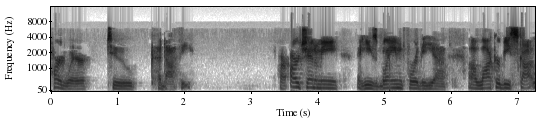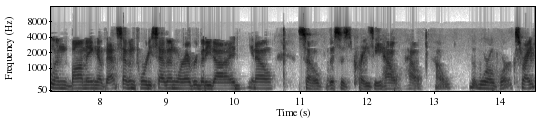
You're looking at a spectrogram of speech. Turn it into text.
hardware to Gaddafi. Our arch enemy, he's blamed for the uh, uh, Lockerbie, Scotland bombing of that 747 where everybody died, you know. So this is crazy how, how, how the world works, right?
